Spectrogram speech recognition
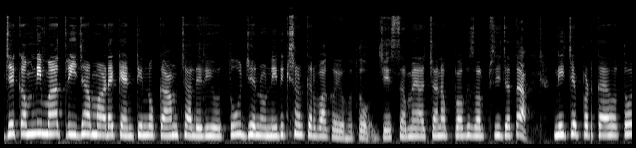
જે કંપનીમાં ત્રીજા માળે કેન્ટીનનું કામ ચાલી રહ્યું હતું, જેનું નિરીક્ષણ કરવા ગયો હતો. જે સમયે અચાનક પગ ઝડપી જતા નીચે પટકાયો હતો,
